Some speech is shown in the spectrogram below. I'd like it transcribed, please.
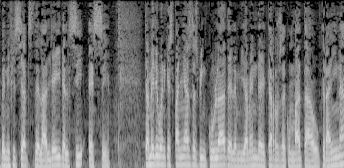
beneficiats de la llei del sí és sí. També diuen que Espanya es desvincula de l'enviament de carros de combat a Ucraïna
